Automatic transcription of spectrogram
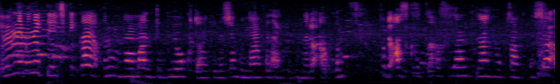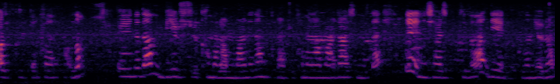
Evimde minik değişiklikler yaptım. Normalde bu yoktu arkadaşlar. Bunlar falan. Bunları aldım. Burada askılıklar falan filan yoktu arkadaşlar. Askılıkları falan aldım. Ee, neden bir sürü kameram var? Neden bu kadar çok kameram var derseniz de diğerini şarj zaman diğerini kullanıyorum.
